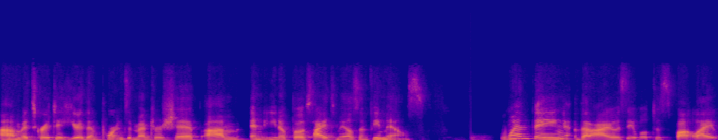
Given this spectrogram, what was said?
um, it's great to hear the importance of mentorship um, and you know both sides males and females one thing that I was able to spotlight,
